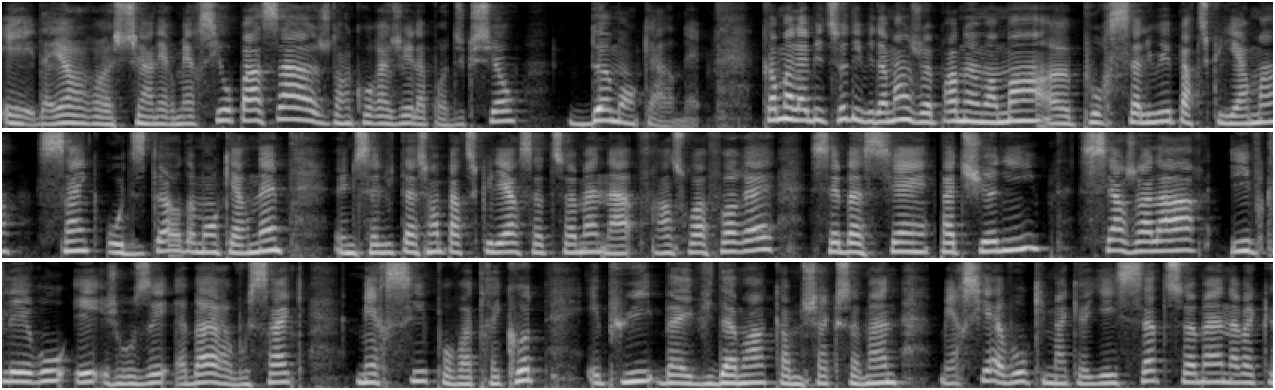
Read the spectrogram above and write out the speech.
et d'ailleurs, je tiens à les remercier au passage d'encourager la production de mon carnet. Comme à l'habitude, évidemment, je vais prendre un moment euh, pour saluer particulièrement cinq auditeurs de mon carnet. Une salutation particulière cette semaine à François Forêt, Sébastien Paccioni, Serge Allard, Yves Cléroux et José Hébert. À vous cinq, merci pour votre écoute. Et puis, bien évidemment, comme chaque semaine, merci à vous qui m'accueillez cette semaine avec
